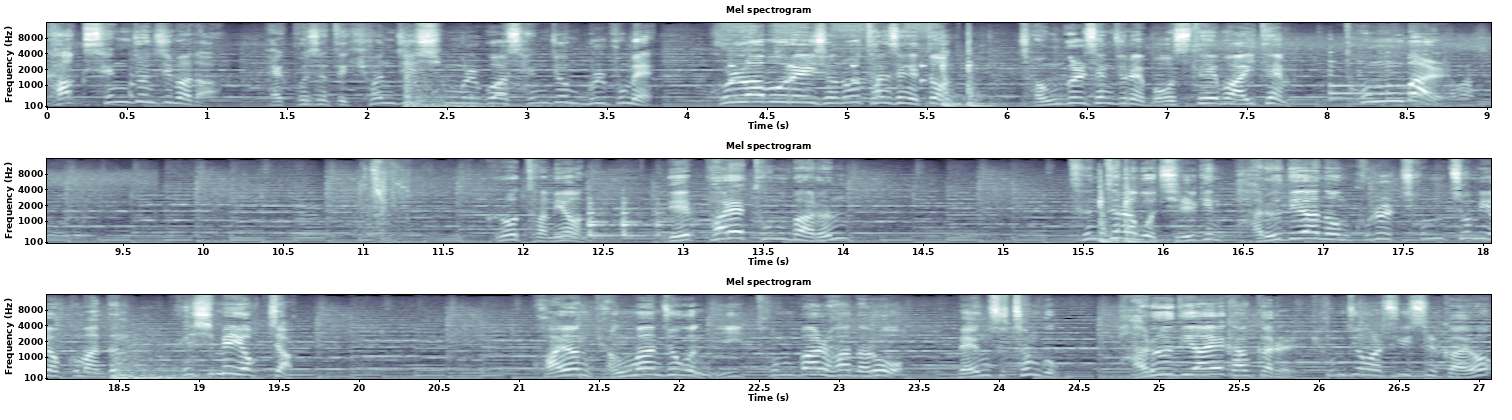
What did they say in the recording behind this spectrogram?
각 생존지마다 100% 현지 식물과 생존 물품의 콜라보레이션으로 탄생했던 정글 생존의 must-have 아이템 통발 그렇다면 네팔의 통발은 튼튼하고 질긴 바르디아 넝쿨을 촘촘히 엮어 만든 회심의 역작 과연 병만족은 이 통발 하나로 맹수천국 바르디아의 강가를 평정할 수 있을까요?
